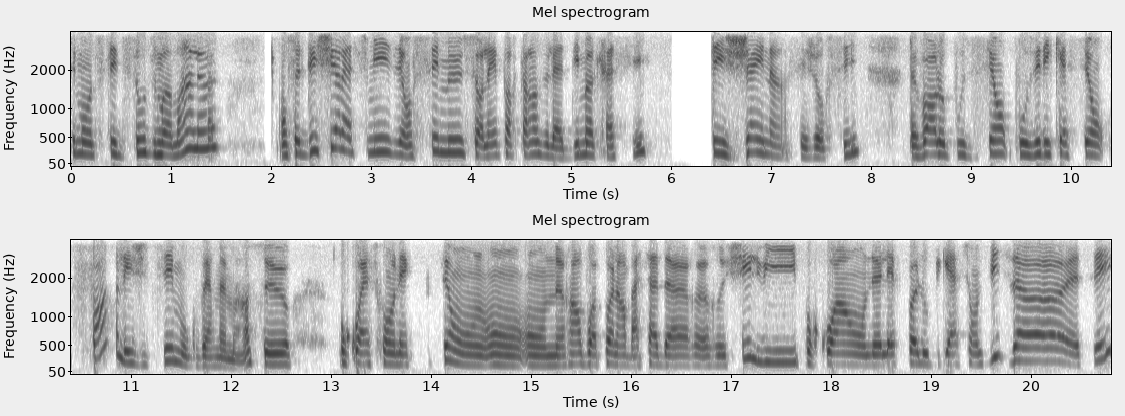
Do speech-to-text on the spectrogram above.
c'est mon petit édito du moment là. On se déchire la chemise et on s'émeut sur l'importance de la démocratie c'est gênant ces jours-ci de voir l'opposition poser des questions fort légitimes au gouvernement sur pourquoi est-ce qu'on est on, ne renvoie pas l'ambassadeur russe chez lui, pourquoi on ne lève pas l'obligation de visa, euh, tu.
